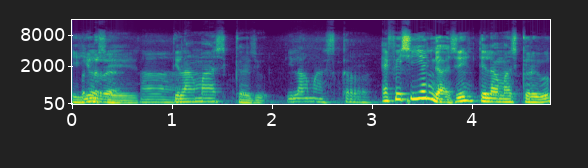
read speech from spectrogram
iya Bener sih? Ah, tilang masker Cuk. tilang masker. efisien nggak sih tilang masker itu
